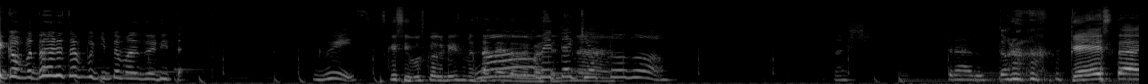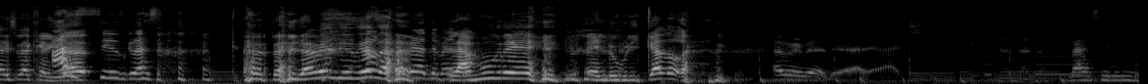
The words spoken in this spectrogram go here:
mi computadora está un poquito más durita. Gris. es que si busco gris me sale lo de No, vaselina. vete aquí a todo. Ay, traductor. Que esta es la Ah, calidad. sí es grasa. ya ves, si es No, grasa. espérate, espérate. La mugre, el lubricado. A ver, espérate, espérate. Sí, No, no, no. Vaselina.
